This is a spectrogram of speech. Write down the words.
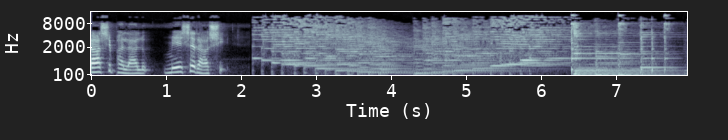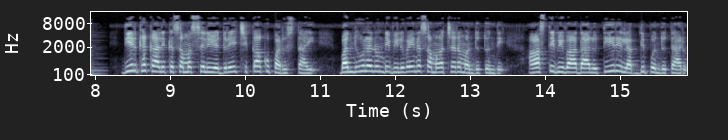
రాశి ఫలాలు? మేషరాశి. దీర్ఘకాలిక సమస్యలు ఎదురై చికాకు పరుస్తాయి. బంధువుల నుండి విలువైన సమాచారం అందుతుంది. ఆస్తి వివాదాలు తీరి లబ్ధి పొందుతారు.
